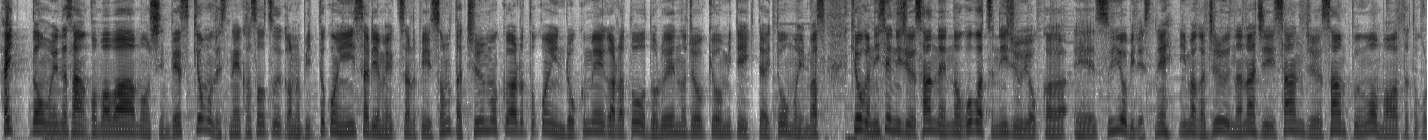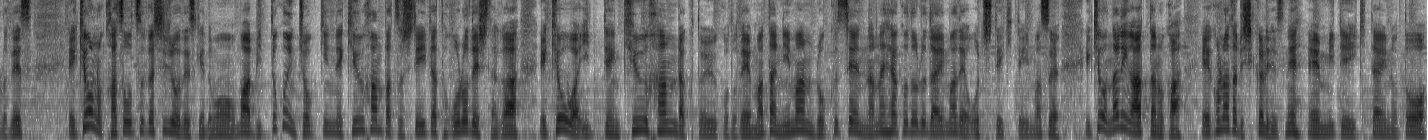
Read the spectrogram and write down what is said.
はい。どうも皆さん、こんばんは。モーシンです。今日もですね、仮想通貨のビットコイン、イーサリアム、XRP、その他注目アルトコイン6銘柄とドル円の状況を見ていきたいと思います。今日が2023年の5月24日、えー、水曜日ですね。今が17時33分を回ったところです。えー、今日の仮想通貨市場ですけども、まあ、ビットコイン直近ね、急反発していたところでしたが、えー、今日は一点急反落ということで、また26,700ドル台まで落ちてきています。えー今日何があったのか、えーこのあたりしっかりですね、えー見ていきたいのと、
